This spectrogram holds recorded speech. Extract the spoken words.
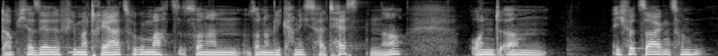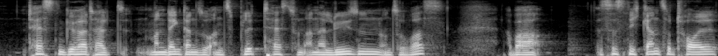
da habe ich ja sehr, sehr viel Material zu gemacht, sondern, sondern wie kann ich es halt testen, ne? Und ähm, ich würde sagen, zum Testen gehört halt, man denkt dann so an Split-Tests und Analysen und sowas. Aber es ist nicht ganz so toll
